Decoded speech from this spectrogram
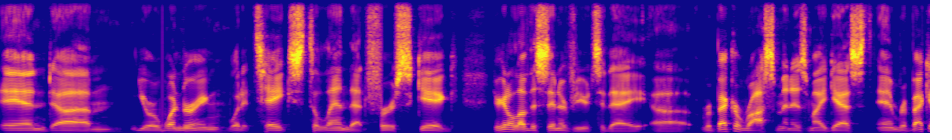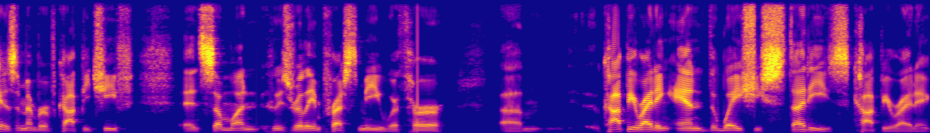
and um, you're wondering what it takes to land that first gig, you're going to love this interview today. Uh, Rebecca Rosman is my guest, and Rebecca is a member of Copy Chief and someone who's really impressed me with her um, copywriting and the way she studies copywriting.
